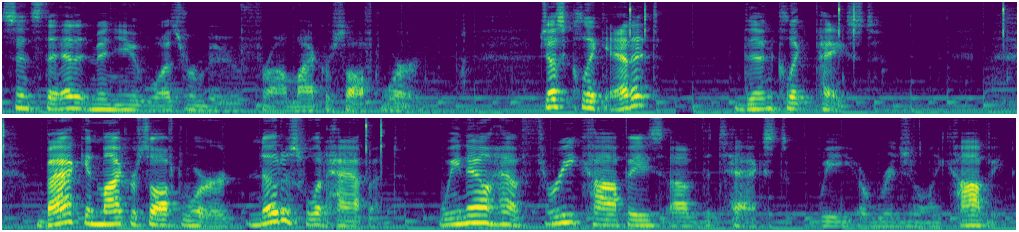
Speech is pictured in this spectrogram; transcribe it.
since the edit menu was removed from Microsoft Word. Just click Edit, then click Paste. Back in Microsoft Word, notice what happened. We now have three copies of the text we originally copied.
